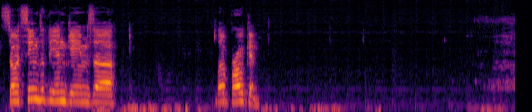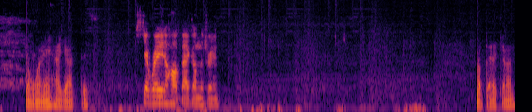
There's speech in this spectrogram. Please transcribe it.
so it seems that the end game's, uh, a little broken. Don't worry, I got this. Just get ready to hop back on the train. Hop back on.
